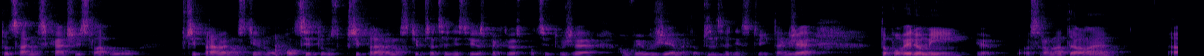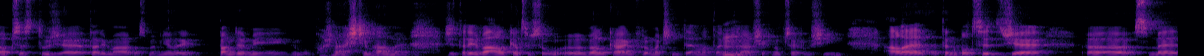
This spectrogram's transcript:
docela nízká čísla u připravenosti nebo pocitu z připravenosti předsednictví, respektive z pocitu, že ho využijeme, to hmm. předsednictví. Hmm. Takže to povědomí je srovnatelné, přestože tady má, jsme měli pandemii, nebo možná ještě máme, že tady je válka, což jsou e, velká informační témata, která všechno přehluší, ale ten pocit, že e, jsme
